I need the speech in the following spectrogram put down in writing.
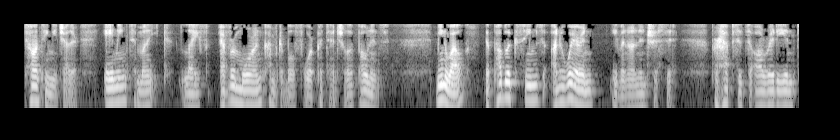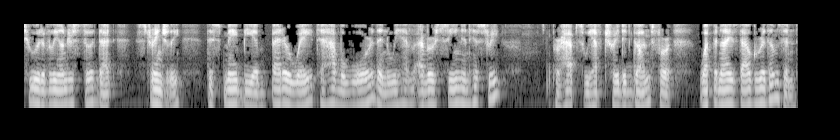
taunting each other, aiming to make life ever more uncomfortable for potential opponents. Meanwhile, the public seems unaware and even uninterested. Perhaps it's already intuitively understood that, strangely, this may be a better way to have a war than we have ever seen in history. Perhaps we have traded guns for weaponized algorithms and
